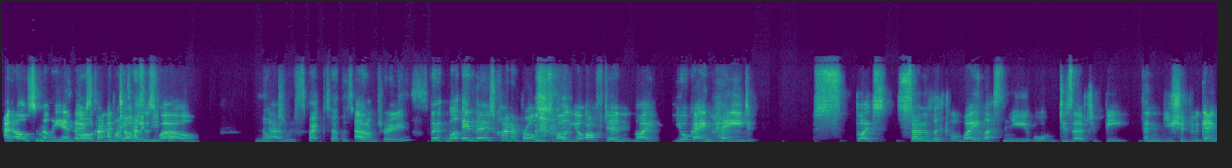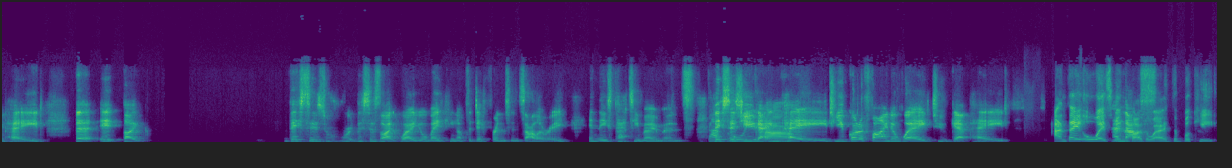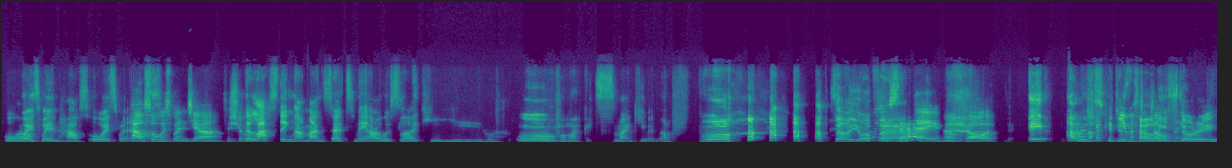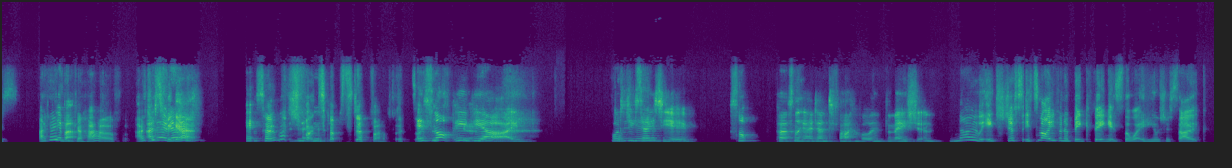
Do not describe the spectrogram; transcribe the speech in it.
And ultimately, Oh in those God, kind of jobs as people? well, Not No. to respect others' Oh. boundaries. but well, in those kind of roles as well, you're often like you're getting paid like so little, way less than you or deserve to be than you should be getting paid. That it like this is this is like where you're making up the difference in salary in these petty moments. That's this is you, you getting have. paid. You've got to find a way to get paid. And they always win, by the way. The bookie oh, Wow. always win. House always wins. House always wins, yeah, for sure. The last thing that man said to me, I was like, "You, oh, I could smack you enough." Oh, I'll tell you off what did you there. say? Oh God. It, I I wish must- I could just tell these me. stories. I don't Yeah, think I have. I I just know forget. it- so much n- fucked up stuff happens. It's not. PPI. What, What did he say to you? It's not personally identifiable information. No, it's just it's not even a big thing. It's the way he was just like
